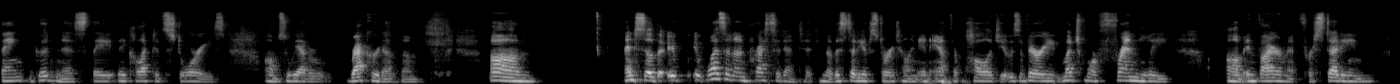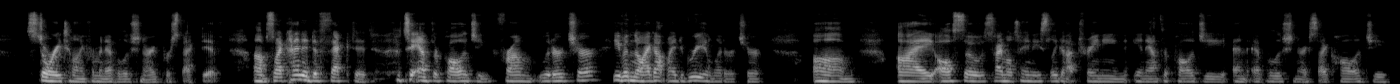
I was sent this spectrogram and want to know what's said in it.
Thank goodness they, they collected stories. Um, so we have a record of them. Um, and so the, it, it wasn't unprecedented, you know, the study of storytelling in anthropology. It was a very much more friendly um, environment for studying storytelling from an evolutionary perspective. Um, so I kind of defected to anthropology from literature, even though I got my degree in literature. Um, I also simultaneously got training in anthropology and evolutionary psychology.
